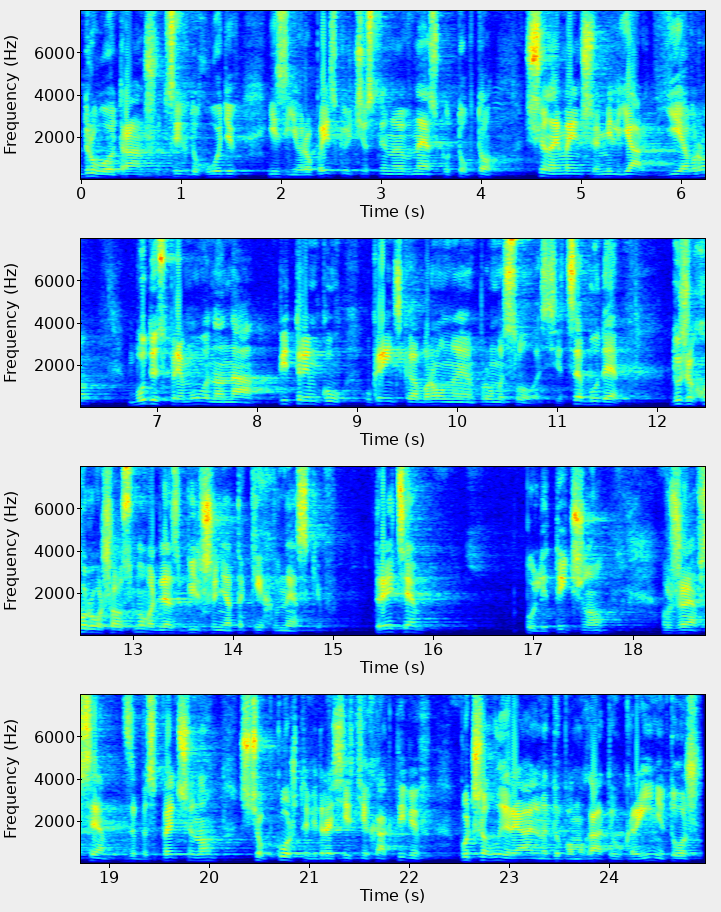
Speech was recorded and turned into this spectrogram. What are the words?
другого траншу цих доходів із європейською частиною внеску, тобто щонайменше мільярд євро, буде спрямовано на підтримку української оборонної промисловості. Це буде дуже хороша основа для збільшення таких внесків. Третє політично вже все забезпечено, щоб кошти від російських активів почали реально допомагати Україні. Тож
